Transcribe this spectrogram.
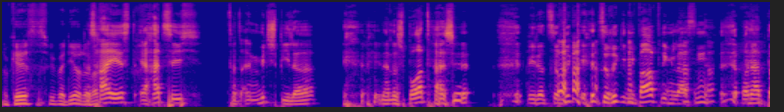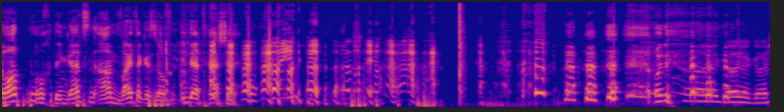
Okay, ist das wie bei dir oder Das was? heißt, er hat sich von seinem Mitspieler in einer Sporttasche wieder zurück, zurück in die Bar bringen lassen und hat dort noch den ganzen Abend weitergesoffen in der Tasche. Und Oh Gott, oh Gott.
